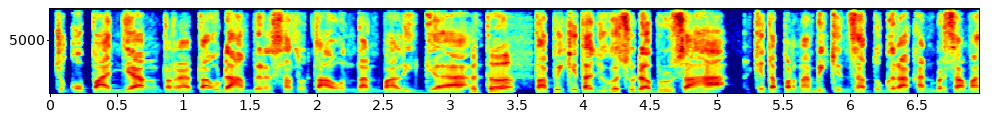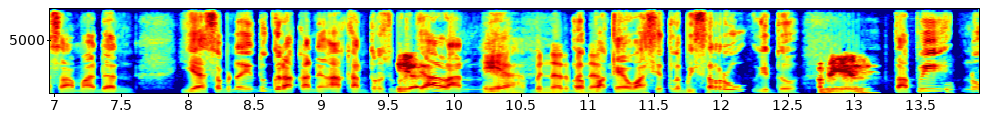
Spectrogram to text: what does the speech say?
cukup panjang. Ternyata udah hampir satu tahun tanpa liga. Betul. Tapi kita juga sudah berusaha. Kita pernah bikin satu gerakan bersama-sama dan ya sebenarnya itu gerakan yang akan terus Iya. berjalan. ya. Iya, benar Eh, benar. Pakai wasit lebih seru gitu. Amin. Tapi Nu,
